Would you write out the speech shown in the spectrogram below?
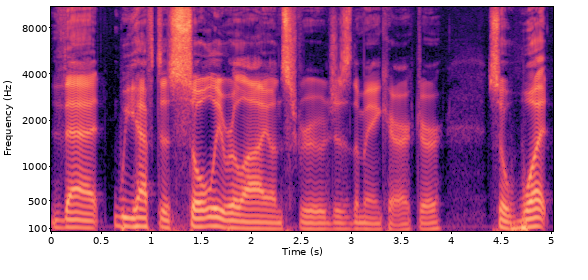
that we have to solely rely on Scrooge as the main character. So what?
